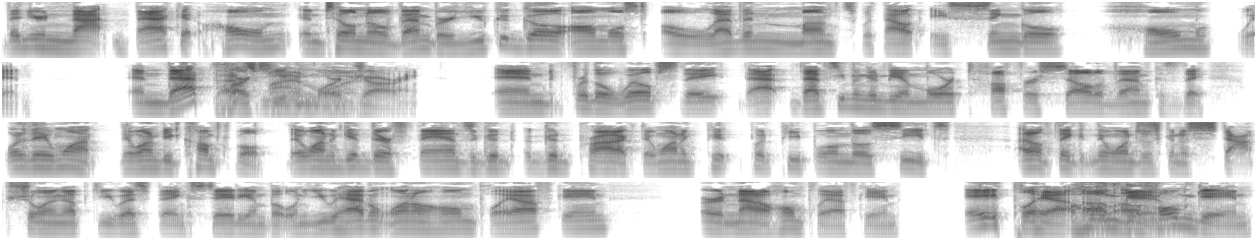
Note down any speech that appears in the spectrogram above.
Then you're not back at home until November. You could go almost 11 months without a single home win, and that part's even more jarring. And for the Wilfs, they that that's even going to be a more tougher sell to them because they what do they want? They want to be comfortable. They want to give their fans a good a good product. They want to p- put people in those seats. I don't think anyone's just going to stop showing up to U.S. Bank Stadium. But when you haven't won a home playoff game, or not a home playoff game, a playoff A home a, game. home game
